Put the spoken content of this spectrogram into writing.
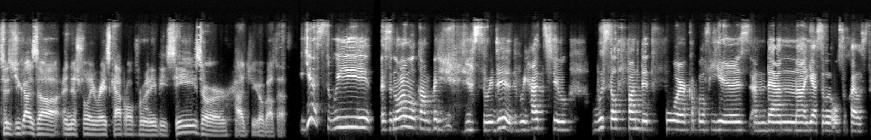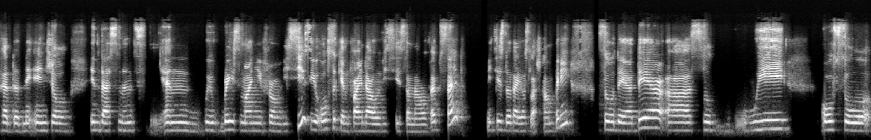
so did you guys uh, initially raise capital from any VCs or how did you go about that? Yes, we, as a normal company, yes, we did. We had to, we self-funded for a couple of years. And then, uh, yes, we also had the angel investments and we raised money from VCs. You also can find our VCs on our website. metis.io slash company. So they are there. Uh, so we also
